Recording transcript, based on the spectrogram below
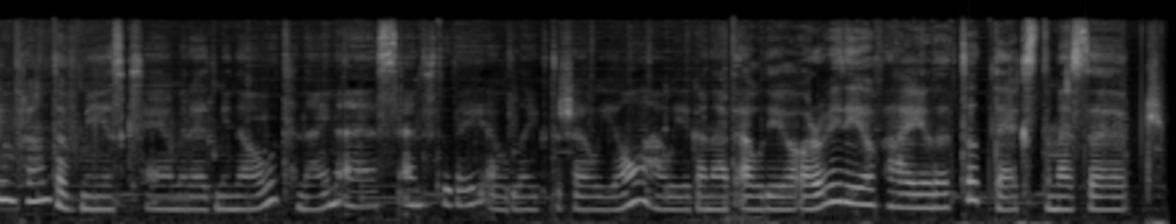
In front of me is Xiaomi Redmi Note 9s and today I would like to show you how you can add audio or video file to text message.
